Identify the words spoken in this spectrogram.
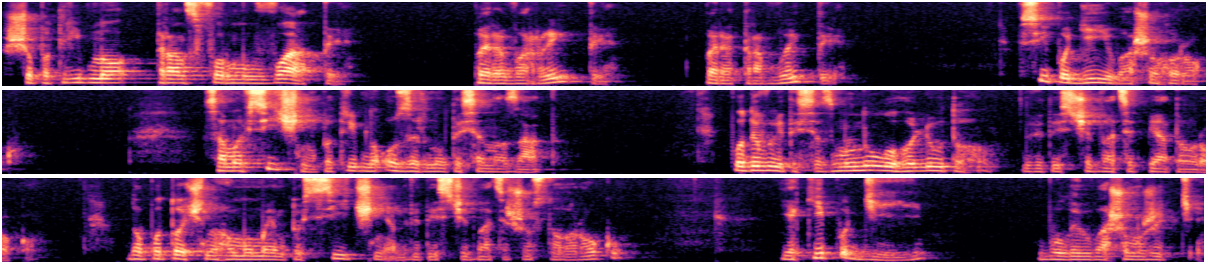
що потрібно трансформувати, переварити, перетравити всі події вашого року. Саме в січні потрібно озирнутися назад, подивитися з минулого лютого 2025 року до поточного моменту січня 2026 року, які події були у вашому житті.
